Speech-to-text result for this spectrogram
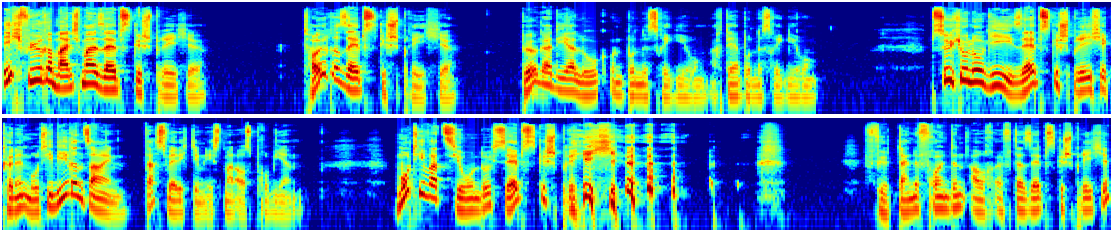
Ich führe manchmal Selbstgespräche. Teure Selbstgespräche. Bürgerdialog und Bundesregierung. Ach, der Bundesregierung. Psychologie, Selbstgespräche können motivierend sein. Das werde ich demnächst mal ausprobieren. Motivation durch Selbstgespräche. Führt deine Freundin auch öfter Selbstgespräche?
